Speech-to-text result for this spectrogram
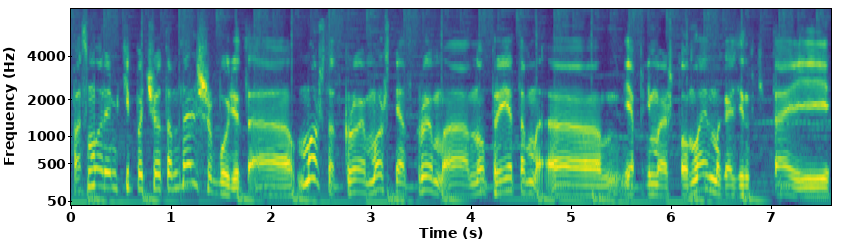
Посмотрим, типа, что там дальше будет. А, может, откроем, может, не откроем. А, но при этом а, я понимаю, что онлайн-магазин в Китае и,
